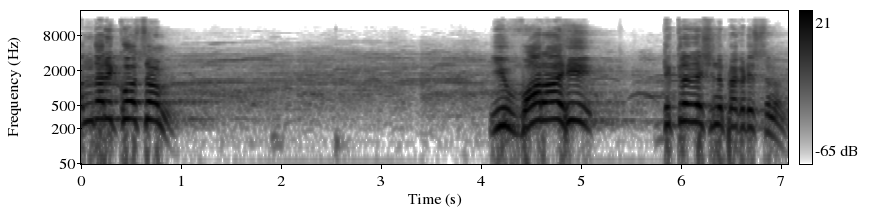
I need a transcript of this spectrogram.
అందరి కోసం ఈ వారాహి డిక్లరేషన్ ప్రకటిస్తున్నాను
